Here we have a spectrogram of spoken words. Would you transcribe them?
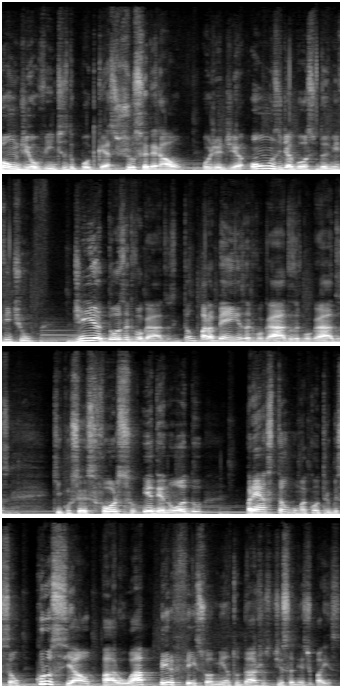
Bom dia, ouvintes do podcast Jus Federal. Hoje é dia 11 de agosto de 2021, dia dos advogados. Então, parabéns, advogadas, advogados, que com seu esforço e denodo prestam uma contribuição crucial para o aperfeiçoamento da justiça neste país.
